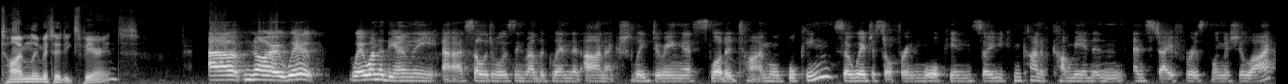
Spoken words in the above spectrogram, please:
time limited experience? Uh, no, we're we're one of the only uh, cellar doors in Rutherglen that aren't actually doing a slotted time or booking. So we're just offering walk in. So you can kind of come in and, and stay for as long as you like,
